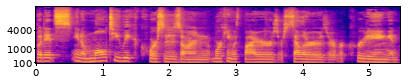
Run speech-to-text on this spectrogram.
but it's you know multi week courses on working with buyers or sellers or recruiting, and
